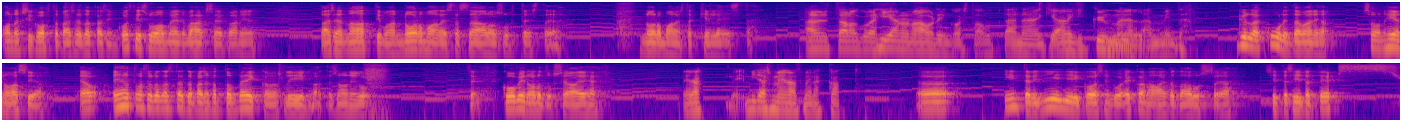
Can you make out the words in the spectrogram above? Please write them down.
Onneksi kohta pääsee takaisin kotisuomeen vähäksi aikaa, niin pääsee naattimaan normaaleista sääolosuhteista ja normaaleista keleistä. Älä nyt täällä on kyllä hienon aurinkoista ollut tänäänkin, ainakin kymmenen mm. lämmintä. Kyllä, kuulin tämän ja se on hieno asia. Ja ehdottomasti odotan sitä, että pääsen katsomaan veikkaus liikaa, että se on niinku se kovin odotuksen aihe. Meina, mitäs meinaat mennä katsoa? Öö, Inter JJK olisi niinku ekana aikataulussa ja sitten siitä Teps,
